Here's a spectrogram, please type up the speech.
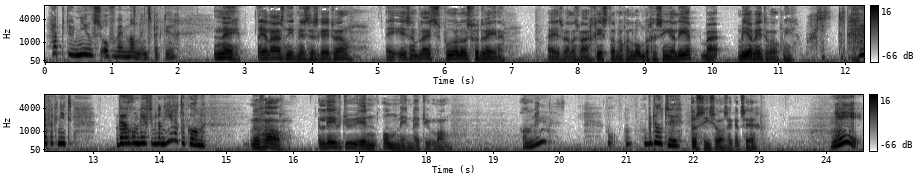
Hebt u nieuws over mijn man, inspecteur? Nee, helaas niet, Mrs. Gatewell. Hij is en blijft spoorloos verdwenen. Hij is weliswaar gisteren nog in Londen gesignaleerd... maar meer weten we ook niet. Dat, dat begrijp ik niet. Waarom heeft u me dan hier laten komen? Mevrouw, leeft u in onmin met uw man? Onmin? Hoe, hoe bedoelt u? Precies zoals ik het zeg. Nee,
